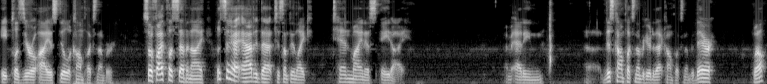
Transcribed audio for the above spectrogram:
8 plus 0i is still a complex number. So 5 plus 7i, let's say I added that to something like 10 minus 8i. I'm adding uh, this complex number here to that complex number there. Well,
